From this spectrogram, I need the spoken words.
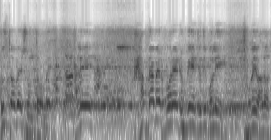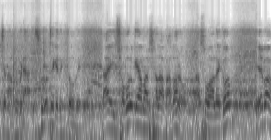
বুঝতে হবে, শুনতে হবে। খালি হাফডামের পরে ঢুকে যদি বলি ছবি ভালো হচ্ছে না না। শুরু থেকে দেখতে হবে। তাই সকলকে আমার সালাম। আবারও আসসালামু আলাইকুম। এবং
